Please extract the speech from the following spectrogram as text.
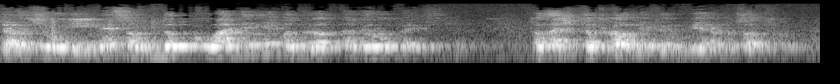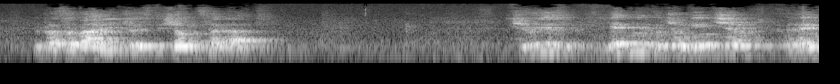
te wartości unijne są dokładnie odwrotne od europejskich. To zaś przodkowie, o którym mówiłem na początku, wypracowali przez tysiące lat, ci ludzie z jednym pociągnięciem ręki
